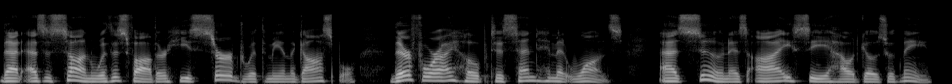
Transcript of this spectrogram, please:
that as a son with his father, he served with me in the gospel. Therefore, I hope to send him at once, as soon as I see how it goes with me.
